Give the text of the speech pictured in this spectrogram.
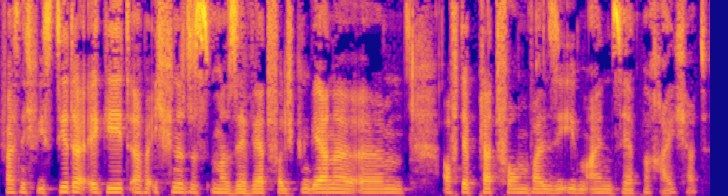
ich weiß nicht, wie es dir da ergeht, aber ich finde das immer sehr wertvoll. Ich bin gerne ähm, auf der Plattform, weil sie eben einen sehr bereichert.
